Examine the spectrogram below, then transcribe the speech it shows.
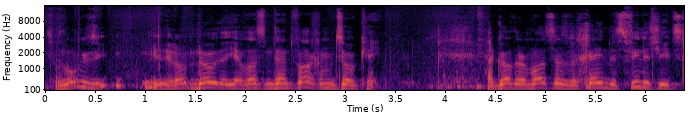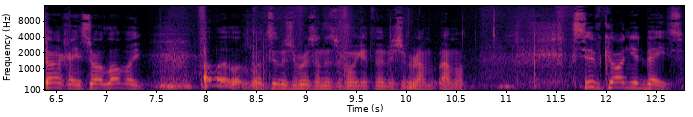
So as long as you, you don't know that you have less than ten tefachim, it's okay. Haggadah Ramah says, "V'chein b'sfina sheyitztarach Yisrael lavoi." Let's do the Mishnah on this before we get to the Ramah. Siv Khan Yud Beis.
